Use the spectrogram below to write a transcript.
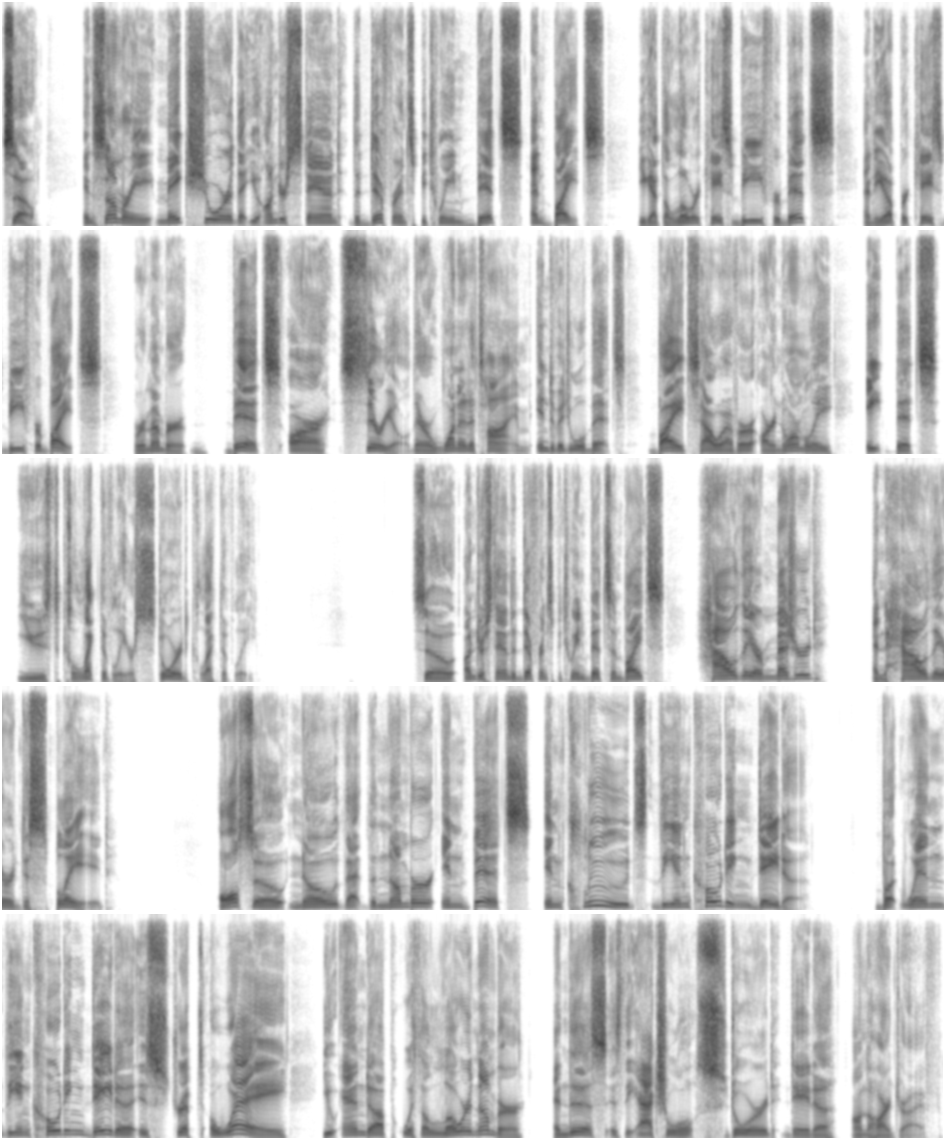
So, in summary, make sure that you understand the difference between bits and bytes. You got the lowercase b for bits and the uppercase b for bytes. Remember, bits are serial, they're one at a time, individual bits. Bytes, however, are normally eight bits used collectively or stored collectively. So understand the difference between bits and bytes, how they are measured, and how they are displayed. Also, know that the number in bits includes the encoding data. But when the encoding data is stripped away, you end up with a lower number, and this is the actual stored data on the hard drive.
